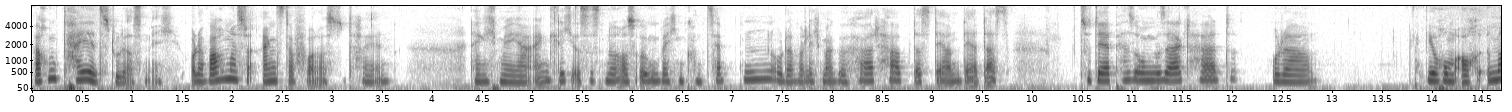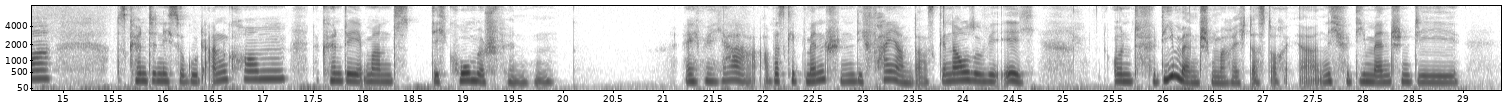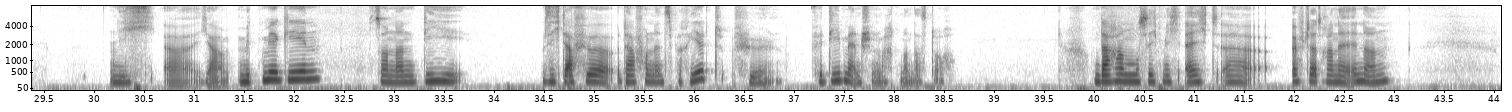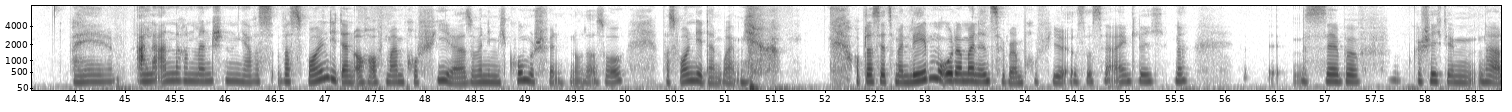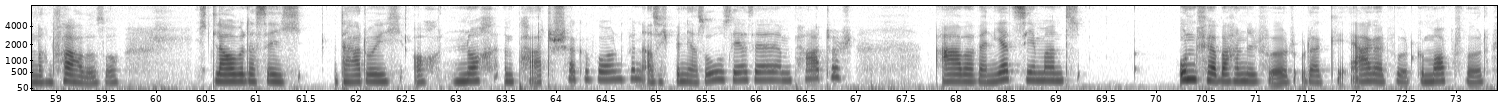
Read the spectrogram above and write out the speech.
Warum teilst du das nicht? Oder warum hast du Angst davor, das zu teilen? Denke ich mir, ja, eigentlich ist es nur aus irgendwelchen Konzepten oder weil ich mal gehört habe, dass der und der das zu der Person gesagt hat oder wie rum auch immer. Das könnte nicht so gut ankommen. Da könnte jemand dich komisch finden. Denke ich mir, ja, aber es gibt Menschen, die feiern das, genauso wie ich. Und für die Menschen mache ich das doch eher. Nicht für die Menschen, die nicht äh, ja, mit mir gehen, sondern die sich dafür, davon inspiriert fühlen. Für die Menschen macht man das doch. Und daran muss ich mich echt äh, öfter dran erinnern. Weil alle anderen Menschen, ja, was, was wollen die denn auch auf meinem Profil? Also wenn die mich komisch finden oder so, was wollen die denn bei mir? Ob das jetzt mein Leben oder mein Instagram-Profil ist, ist ja eigentlich ne, dasselbe Geschichte in einer anderen Farbe. So. Ich glaube, dass ich dadurch auch noch empathischer geworden bin. Also ich bin ja so sehr, sehr empathisch. Aber wenn jetzt jemand unfair behandelt wird oder geärgert wird, gemobbt wird,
